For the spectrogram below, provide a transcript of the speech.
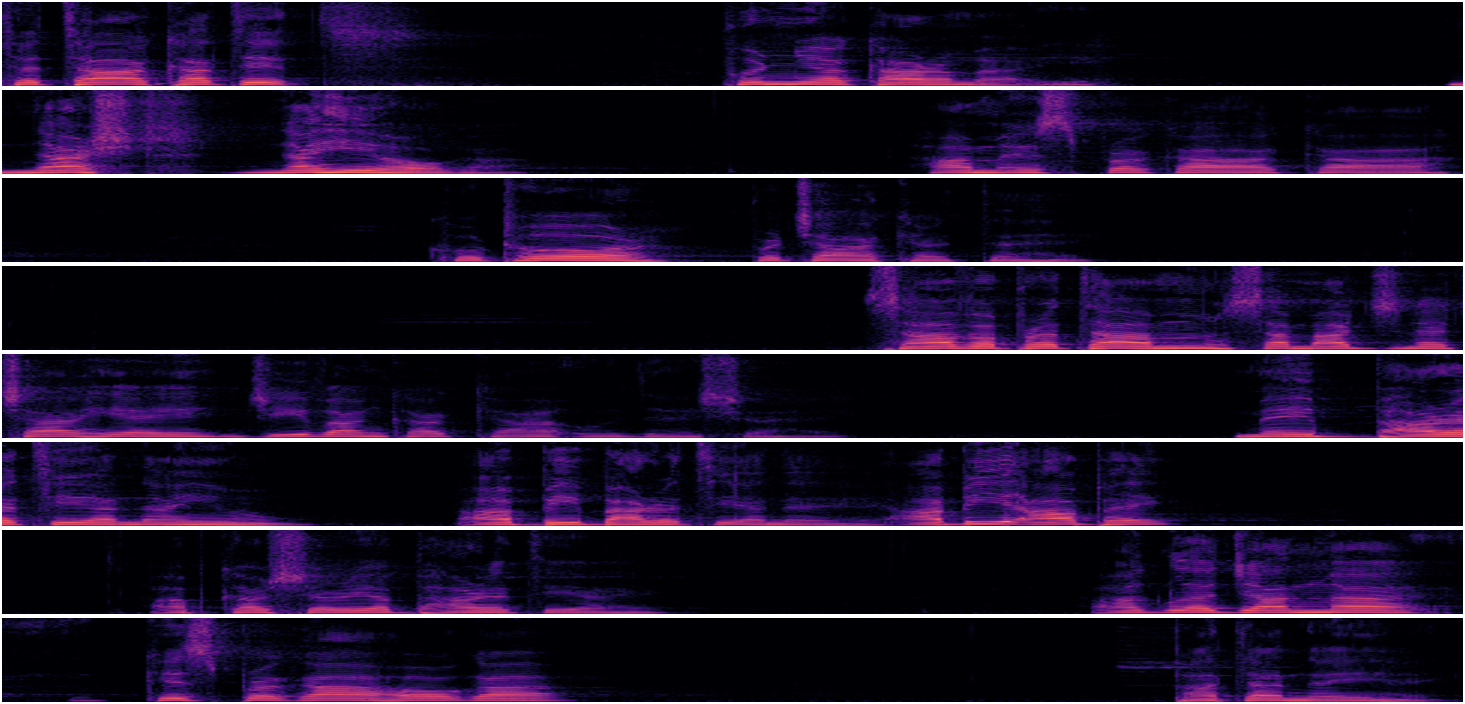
तथा कथित पुण्य कर्म नष्ट नहीं होगा। हम इस प्रकार का कठोर प्रचार करते हैं। सर्वप्रथम समझना चाहिए जीवन का क्या उद्देश्य है मैं भारतीय नहीं हूँ आप भी भारतीय नहीं है अभी आप है आपका शरीर भारतीय है अगला जन्म किस प्रकार होगा पता नहीं है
